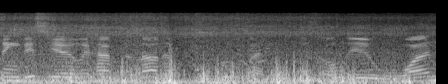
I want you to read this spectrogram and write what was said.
think this year we have a lot of improvement. There's only one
